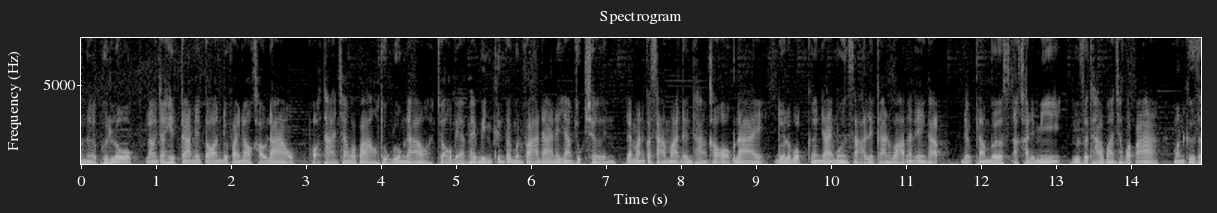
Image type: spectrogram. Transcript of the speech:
รเหนือพื้นโลก หลังจากเหตุการณ์ในตอน The Final Countdown เพราะฐานช่างประปาของทุกดวงดาวจะออกแบบให้บินขึ้นไปบนฟ้าได้ในยามฉุกเฉิน และมันก็สามารถเดินทางเข้าออกได้ โดยระบบเคลื่อนย้ายมวลสารหรือการวาร์ปนั่นเองครับ The Plumbers Academy หรือสถาบันช่างประปา มันคือส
